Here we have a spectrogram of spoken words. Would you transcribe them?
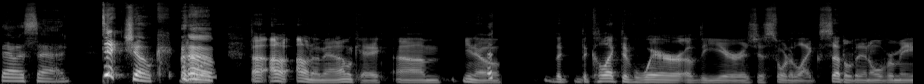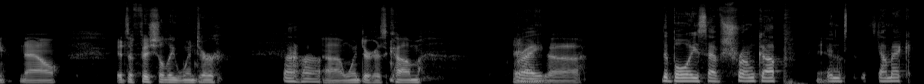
that was a dick joke uh, I don't. I don't know, man. I'm okay. Um, you know, the the collective wear of the year is just sort of like settled in over me now. It's officially winter. uh-huh. Uh, winter has come. And, Right. Uh, the boys have shrunk up yeah. into the stomach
